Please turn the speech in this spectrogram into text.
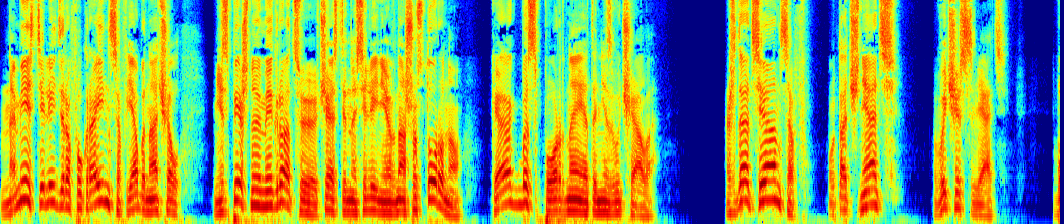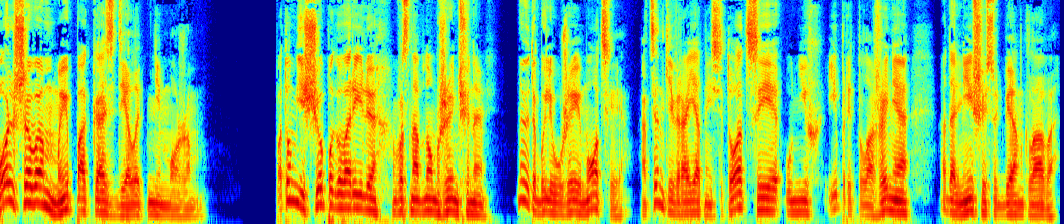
На месте лидеров украинцев я бы начал неспешную миграцию части населения в нашу сторону, как бы спорно это ни звучало. Ждать сеансов, уточнять, вычислять. Большего мы пока сделать не можем. Потом еще поговорили, в основном женщины, но это были уже эмоции, оценки вероятной ситуации у них и предположения о дальнейшей судьбе анклава.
